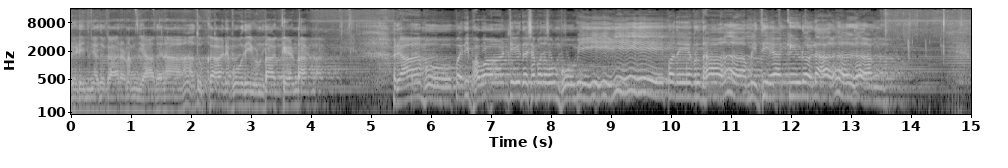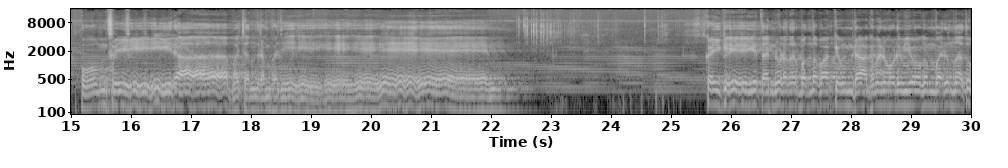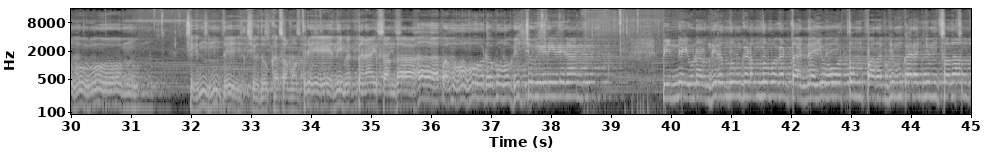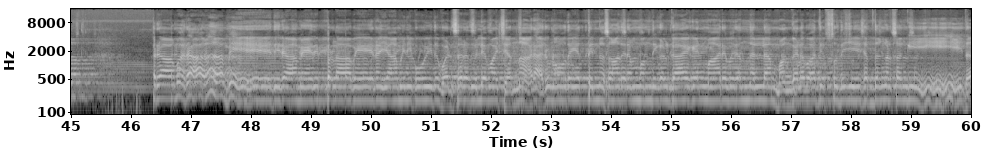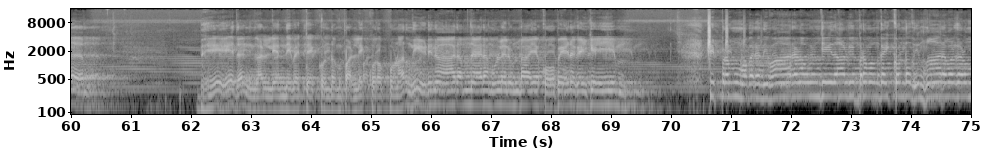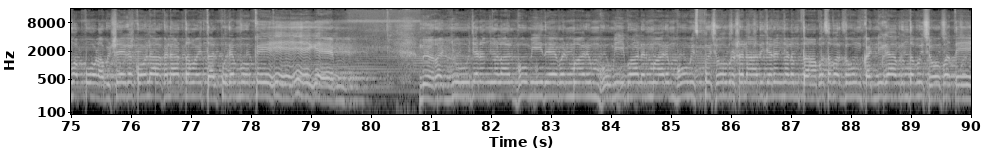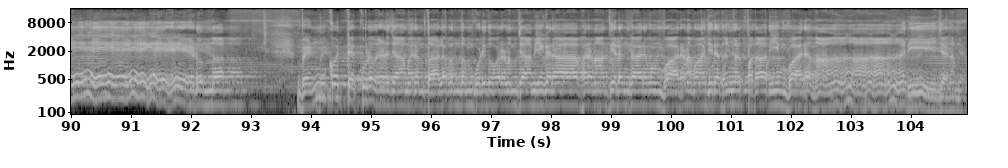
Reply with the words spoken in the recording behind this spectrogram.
വെടിഞ്ഞതു കാരണം യാതനാ ദുഃഖാനുഭൂതി ഉണ്ടാക്കേണ്ട രാമോ പരിഭവാൻ ചെയ്ത ശപഥവും ഭൂമി പതേ വൃഥാ മിഥ്യാക്കിയിടലാം ഓം ശ്രീരാമചന്ദ്രം ഭജേ. കൈകേയി തന്നുട നിർബന്ധവാക്യവും രാഘവനോട് വിയോഗം വരുന്നതും. ചിന്തിച്ചു ദുഃഖസമുദ്രേ നിമഗ്നായി സന്താപമോട് മോഹിച്ചു വീണിടിനാൻ. പിന്നെ ഉണർന്നിരുന്നും കിടന്നു മകൻ തന്നെയോത്തും പറഞ്ഞും കരഞ്ഞും സദാ. രാമ രാമേതി രാമേതി പ്രളാപേന യാമിനി പോയത് വത്സരതുല്യമായി ചെന്നാൽ അരുണോദയത്തിന് സാദരം വന്തികൾ ഗായകന്മാരവരെന്നെല്ലാം മംഗളവാദ്യസ്തുതിയെ ശബ്ദങ്ങൾ സംഗീതം. ഭേദങ്ങൾ എന്നിവറ്റെ കൊണ്ടും പള്ളിക്കുറപ്പുണർന്നീടിനാരം നേരമുള്ളിലുണ്ടായ കോപേന കൈകയും. ക്ഷിപ്രം അവരെ നിവാരണവും ചെയ്താൽ വിഭ്രമം കൈക്കൊണ്ട് നിന്നാരവകളും അപ്പോൾ അഭിഷേക കോലാഹലാർത്ഥമായി തൽപുരം ഒക്കെ നിറഞ്ഞു ജനങ്ങളാൽ ഭൂമി ദേവന്മാരും ഭൂമിപാലന്മാരും ഭൂമി സ്പൃശോവൃഷലാദി ജനങ്ങളും താപസവർഗവും കന്യകാവൃന്ദവും ശോഭത്തേടുന്ന വെൺകൊറ്റക്കുടതഴചാമരം താലവൃന്ദം കൊടിതോരണം ജാമീകരാഭരണാദ്യലങ്കാരവും വാരണവാജിരഥങ്ങൾ പതാതിയും വാരനാരീജനം.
